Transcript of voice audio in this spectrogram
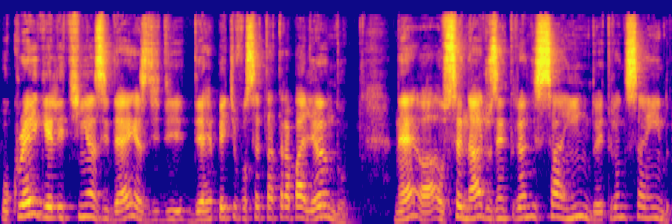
O Craig ele tinha as ideias de de, de repente você estar tá trabalhando, né? Os cenários entrando e saindo, entrando e saindo.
